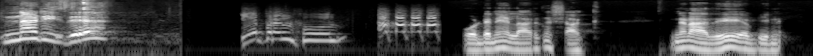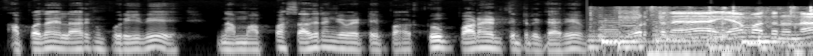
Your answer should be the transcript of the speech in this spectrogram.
என்னடி இது? April fool. உடனே எல்லாருக்கும் ஷாக் என்னடா அது அப்படின்னு. அப்போதான் எல்லாருக்கும் புரியுது நம்ம அப்பா சதுரங்க வேட்டை பார்ட் டூ படம் எடுத்துட்டு இருக்காரு ஒருத்தனை ஏமாத்தணும்னா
